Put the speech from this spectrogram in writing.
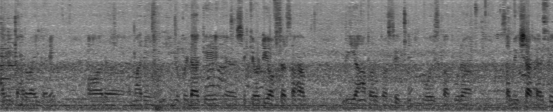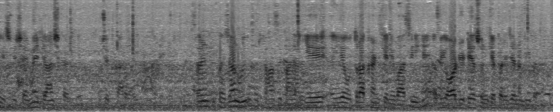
आगे कार्रवाई करें। और हमारे यूपिडा के सिक्योरिटी ऑफिसर साहब भी यहाँ पर उपस्थित हैं। वो इसका पूरा समीक्षा करके इस विषय में जाँच करके उचित कार्रवाई करेंगे सर इनकी पहचान हुई? सर कहाँ से कहाँ जा ये ये उत्तराखंड के निवासी हैं। अभी और डिटेल्स उनके परिजन अभी बताएँ।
